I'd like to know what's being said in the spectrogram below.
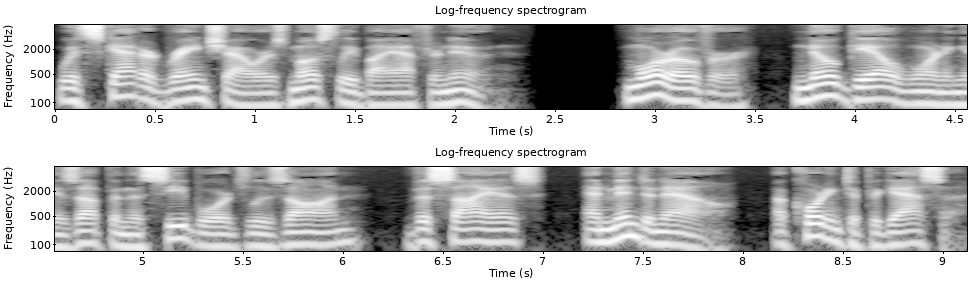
with scattered rain showers mostly by afternoon. Moreover, no gale warning is up in the seaboards Luzon, Visayas, and Mindanao, according to Pagasa.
